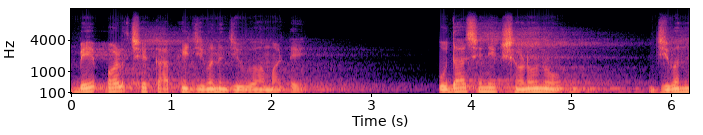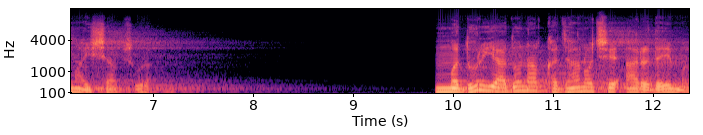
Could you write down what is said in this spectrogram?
બે પળ છે કાફી જીવન જીવવા માટે. ઉદાસીની ક્ષણોનો જીવનમાં હિસાબ રાખવો મધુર યાદોના ખજાનો છે આ હૃદયમાં.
